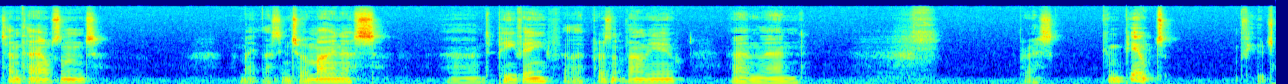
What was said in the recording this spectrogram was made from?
10,000 make that into a minus and PV for the present value and then press compute. Future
